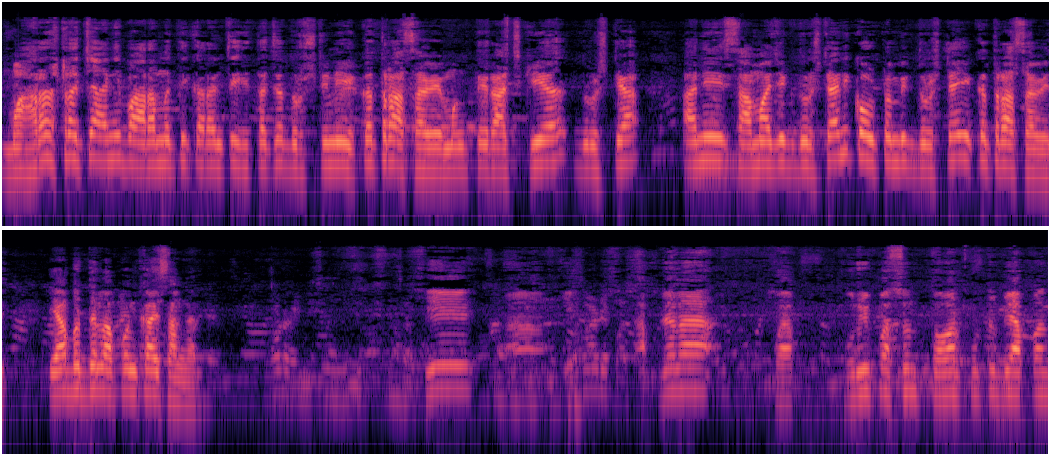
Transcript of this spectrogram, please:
महाराष्ट्राच्या आणि बारामतीकरांच्या हिताच्या दृष्टीने एकत्र असावे. मग ते राजकीय दृष्ट्या आणि सामाजिक दृष्ट्या आणि कौटुंबिक दृष्ट्या एकत्र असावेत. याबद्दल आपण काय सांगाल? हे आपल्याला पूर्वीपासून पवार कुटुंबी आपण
